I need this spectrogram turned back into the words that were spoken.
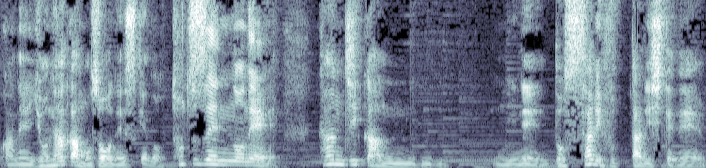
かね、夜中もそうですけど、突然のね、短時間にね、どっさり降ったりしてね、やっ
